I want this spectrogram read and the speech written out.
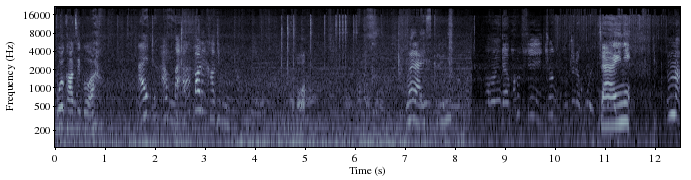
뭘 가지고 와? 아이 저 아빠 아빠를 가지고 올게 먹어? 왜 아이스크림? 근데 확실히 이쪽은 부드럽고 자 아이니. 엄마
